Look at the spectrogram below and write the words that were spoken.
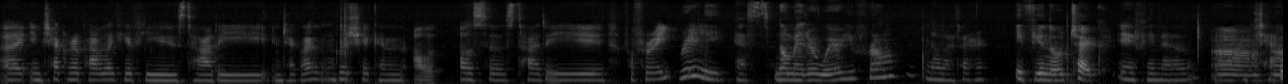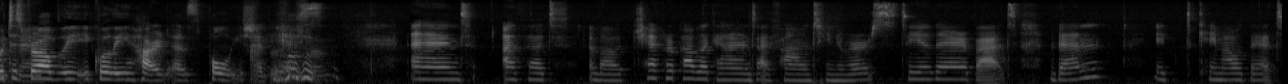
uh, in Czech Republic, if you study in Czech language, you can al- also study for free. Really? Yes, No matter where you're from? no matter If you know Czech, if you know. Uh, Czech. which is probably equally hard as Polish. I believe Yes. so. And I thought about Czech Republic, and I found university there. But then it came out that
